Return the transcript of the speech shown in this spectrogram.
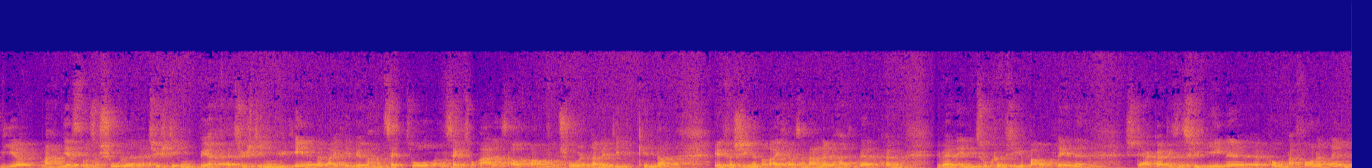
Wir machen jetzt unsere Schule ertüchtigen, wir ertüchtigen Hygienebereiche, wir machen Sektoren, sektorales Aufbauen von Schulen, damit die Kinder in verschiedene Bereiche auseinandergehalten werden können. Wir werden in zukünftige Baupläne stärker dieses Hygienepunkt nach vorne bringen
